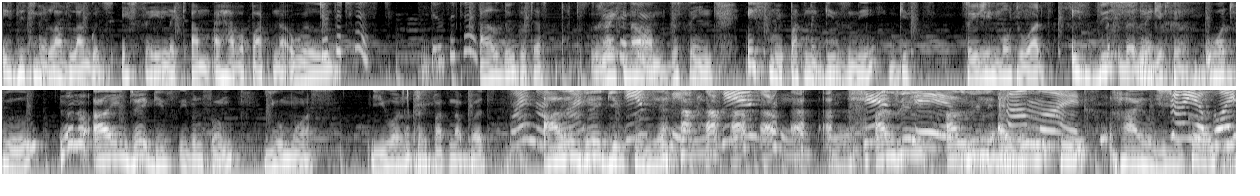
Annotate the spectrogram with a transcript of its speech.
is this my love language? If say like um I have a partner, will Do the test. Do the test. I'll do the test. But right now now I'm just saying if my partner gives me gifts, So you lean more towards is this The- the like gift thing. what will no no I enjoy gifts even from you Moas. You are not my partner, but Why not? I'll enjoy gifts Gift from you. him. Gift him. Gift I'll really, him. I'll really, I'll Come really on. think high of you your because- boy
